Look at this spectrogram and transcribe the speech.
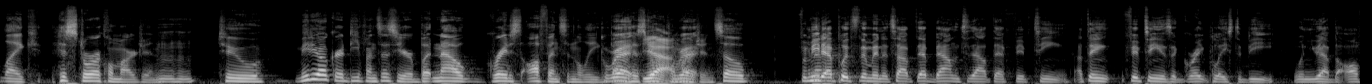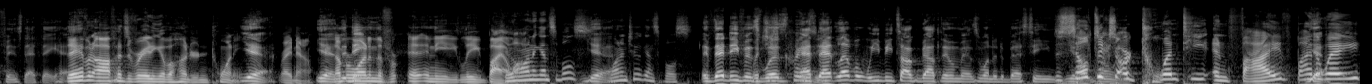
like historical margin Mm-hmm. to mediocre defense this year, but now greatest offense in the league by historical Yeah. Correct. margin. So For me, that puts them in the top. That balances out that 15. I think 15 is a great place to be when you have the offense that they have. They have an offensive rating of 120. Yeah. right now. Yeah, number the de- one in the in the league by a two and lot. one against the Bulls. Yeah. one and two against the Bulls. if that defense Which was crazy. at that level, we'd be talking about them as one of the best teams. The you know, Celtics are 20 and five, by the way,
